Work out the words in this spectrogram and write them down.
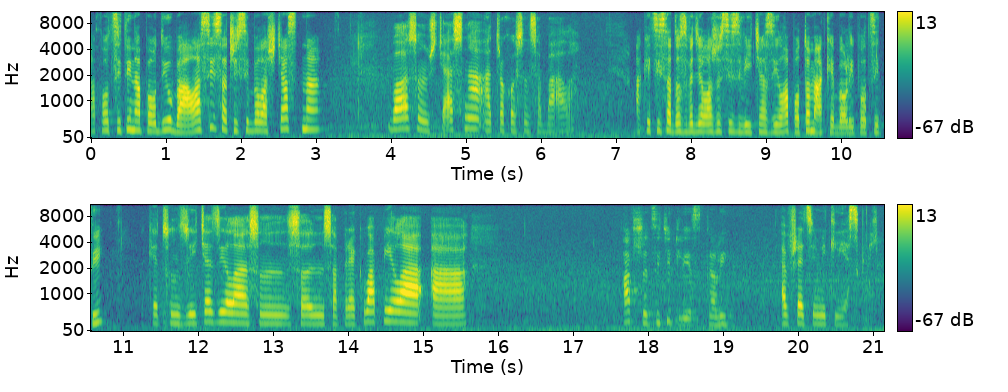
A pocity na pódiu bála si sa, či si bola šťastná? Bola som šťastná a trochu som sa bála. A keď si sa dozvedela, že si zvíťazila, potom aké boli pocity? Keď som zvíťazila, som, som sa prekvapila a... A všetci ti tlieskali. A všetci mi tlieskali.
